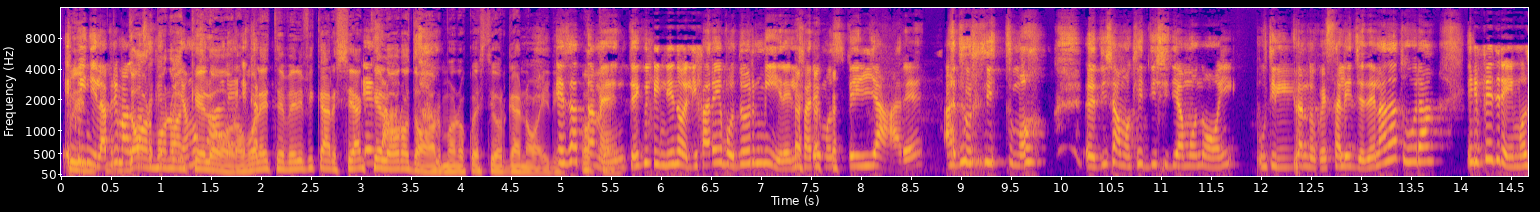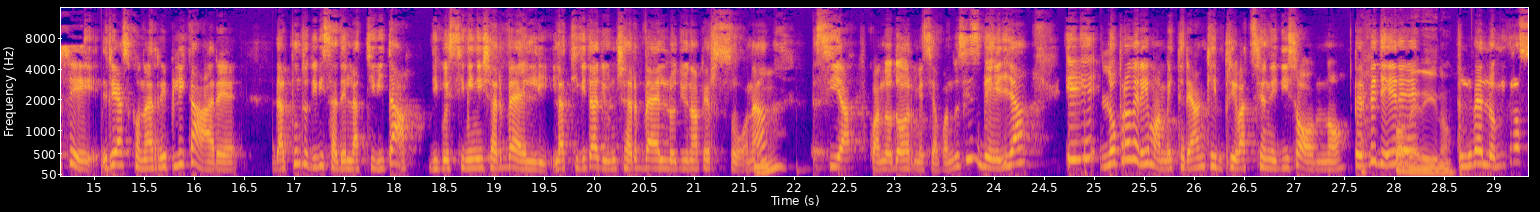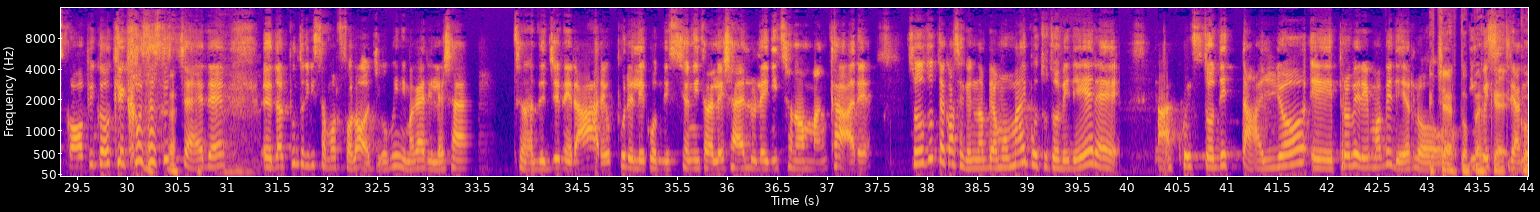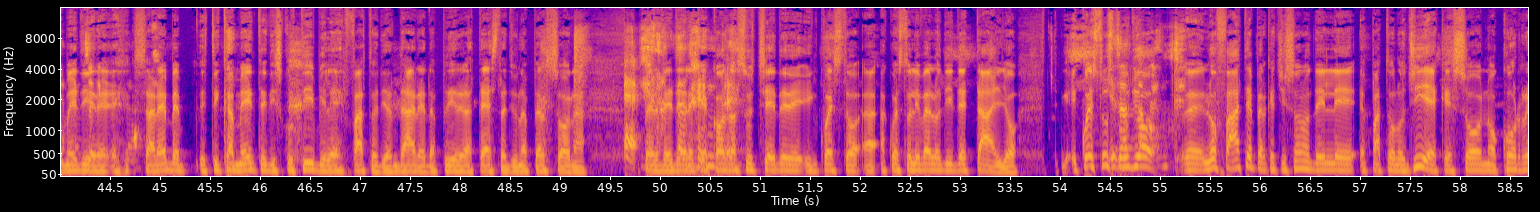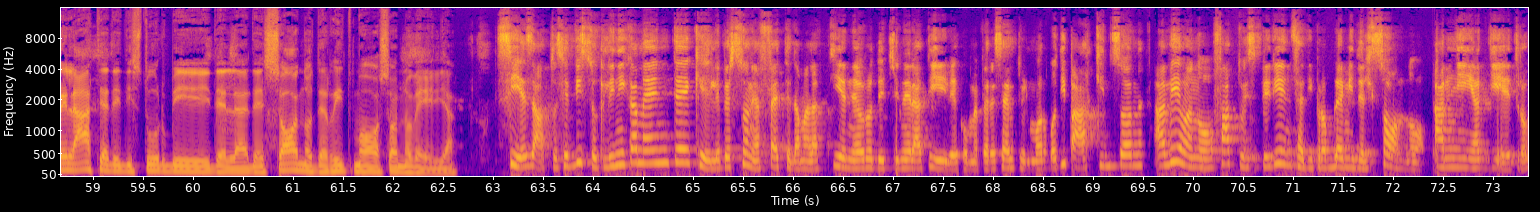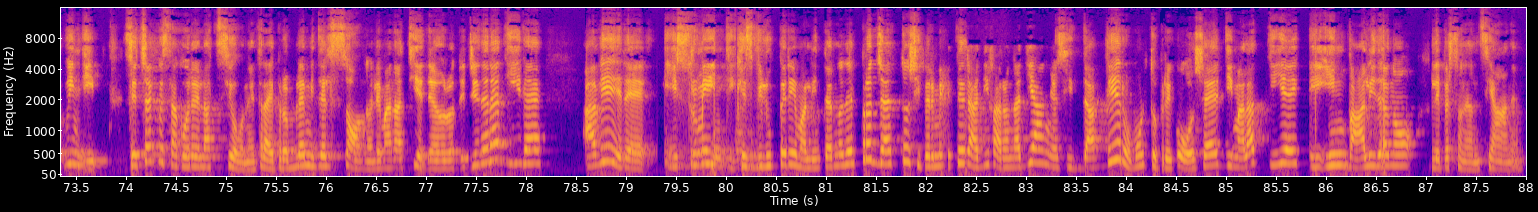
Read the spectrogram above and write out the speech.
E quindi, quindi la prima dormono cosa che anche loro, volete verificare se anche esatto. loro dormono questi organoidi. Esattamente, okay. quindi noi li faremo dormire, li faremo svegliare ad un ritmo eh, diciamo che decidiamo noi utilizzando questa legge della natura e vedremo se riescono a replicare dal punto di vista dell'attività di questi mini cervelli, l'attività di un cervello di una persona, mm. sia quando dorme sia quando si sveglia, e lo proveremo a mettere anche in privazione di sonno per vedere Poverino. a livello microscopico che cosa succede eh, dal punto di vista morfologico, quindi magari le cellule iniziano a degenerare oppure le connessioni tra le cellule iniziano a mancare. Sono tutte cose che non abbiamo mai potuto vedere a questo dettaglio e proveremo a vederlo. E certo, perché come dire, sarebbe eticamente discutibile il fatto di andare ad aprire la testa di una persona eh, per vedere che cosa succede questo, a, a, questo livello di dettaglio. E questo studio eh, lo fate perché ci sono delle patologie che sono correlate a dei disturbi del, del sonno, del ritmo sonno-veglia. Sì, esatto, si è visto clinicamente che le persone affette da malattie neurodegenerative, come per esempio il morbo di Parkinson, avevano fatto esperienza di problemi del sonno anni addietro. Quindi se c'è questa correlazione tra i problemi del sonno e le malattie neurodegenerative, avere gli strumenti che svilupperemo all'interno del progetto ci permetterà di fare una diagnosi davvero molto precoce di malattie che invalidano le persone anziane.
